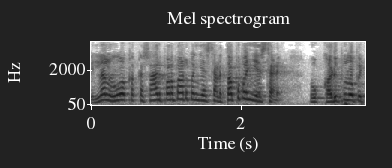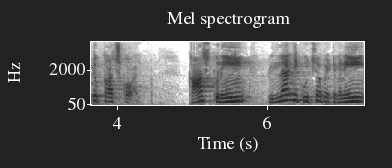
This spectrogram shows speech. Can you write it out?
పిల్లలు ఒక్కొక్కసారి పొరపాటు పని చేస్తాడు తప్పు పని చేస్తాడు. నువ్వు కడుపులో పెట్టు కాచుకోవాలి. కాసుకుని పిల్లాన్ని కూర్చోపెట్టుకుని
